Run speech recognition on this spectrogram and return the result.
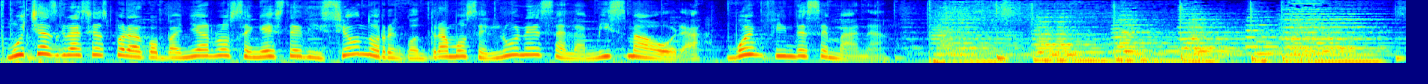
Muchas gracias por acompañarnos en esta edición. Nos reencontramos el lunes a la misma hora. Buen fin de semana.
